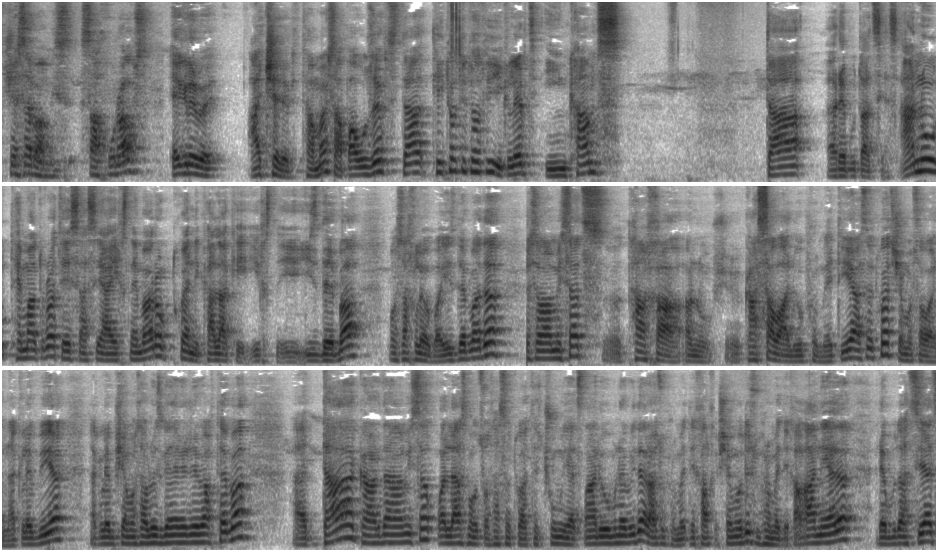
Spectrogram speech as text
შესაბამის სახურავს, ეგრევე აჩერებთ თამაშს, აპაუზებთ და თითო-თითოთი იკლებთ ინკამს და რეპუტაციას. ანუ თემატურად ეს ასე აიხსნება, რომ თქვენი ქალაქი იზრდება, მოსახლეობა იზრდება და შესაბამისად თანხა, ანუ გასავალი უფრო მეტია, ასე ვთქვათ, შემოსავალი ნაკლებია, ნაკლები შემოსავლის გენერირება ხდება. და გარდა ამისა, ყველას მოწონს ასე ვთქვათ, ჩუმია წყნარი უბნები და რაც უფრო მეტი ხალხი შემოდის, უფრო მეტი ყაყანია და რეპუტაციაც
